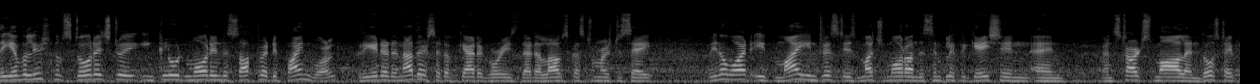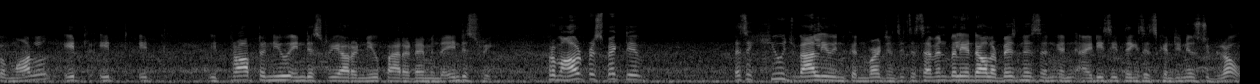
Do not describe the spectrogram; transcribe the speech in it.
the evolution of storage to include more in the software-defined world created another set of categories that allows customers to say, you know what, if my interest is much more on the simplification and and start small and those type of model, it, it, it, it propped a new industry or a new paradigm in the industry. From our perspective, there's a huge value in convergence. It's a $7 billion business and, and IDC thinks it continues to grow.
